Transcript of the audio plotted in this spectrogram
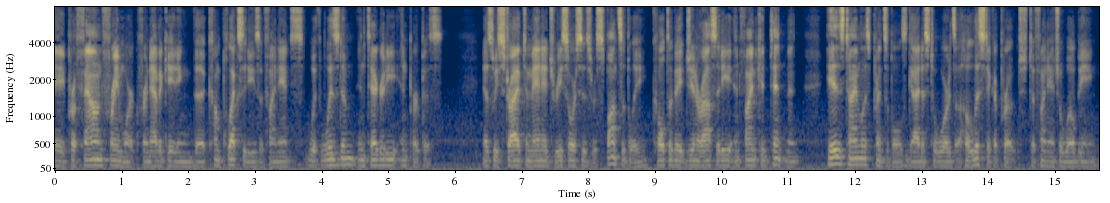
a profound framework for navigating the complexities of finance with wisdom, integrity, and purpose. As we strive to manage resources responsibly, cultivate generosity, and find contentment his timeless principles guide us towards a holistic approach to financial well being.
